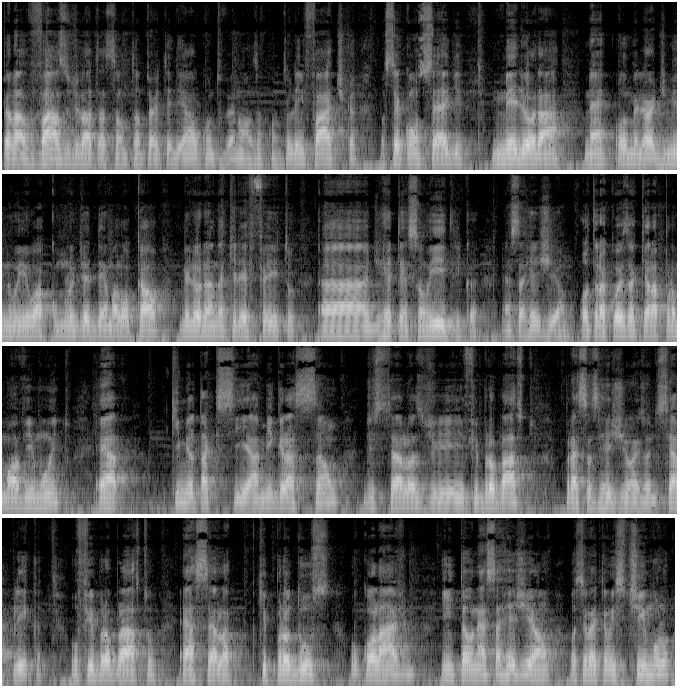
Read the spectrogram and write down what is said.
pela vasodilatação tanto arterial quanto venosa quanto linfática, você consegue melhorar, né, ou melhor, diminuir o acúmulo de edema local, melhorando aquele efeito uh, de retenção hídrica nessa região. Outra coisa que ela promove muito é a quimiotaxia, a migração de células de fibroblasto para essas regiões onde se aplica. O fibroblasto é a célula que produz o colágeno então, nessa região, você vai ter um estímulo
